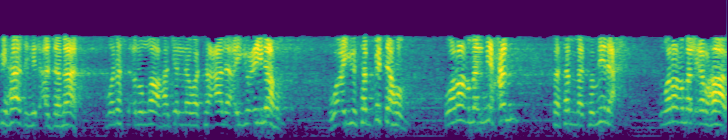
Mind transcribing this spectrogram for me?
بهذه الأزمات ونسأل الله جل وتعالى أن يعينهم وأن يثبتهم. ورغم المحن فثمة منح ورغم الإرهاب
